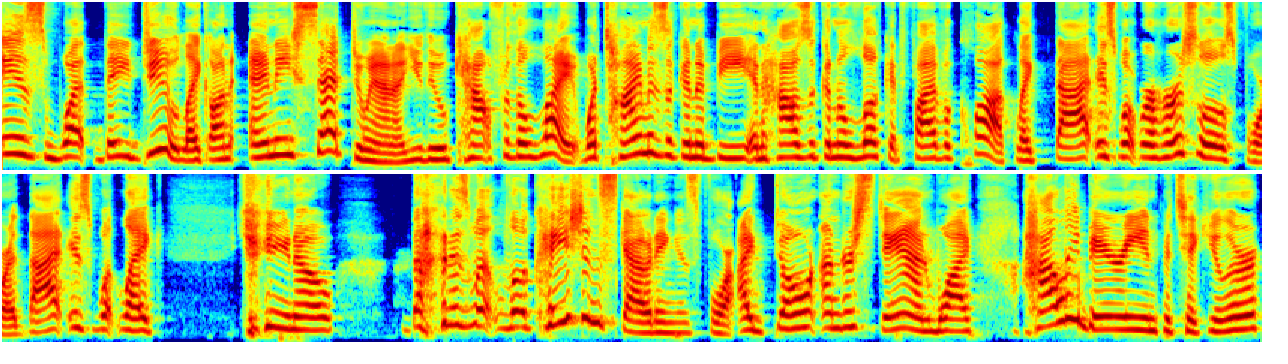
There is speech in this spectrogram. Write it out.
is what they do. Like on any set, Duana, you do account for the light. What time is it going to be and how's it going to look at five o'clock? Like that is what rehearsal is for. That is what, like, you know, that is what location scouting is for. I don't understand why Halle Berry in particular,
